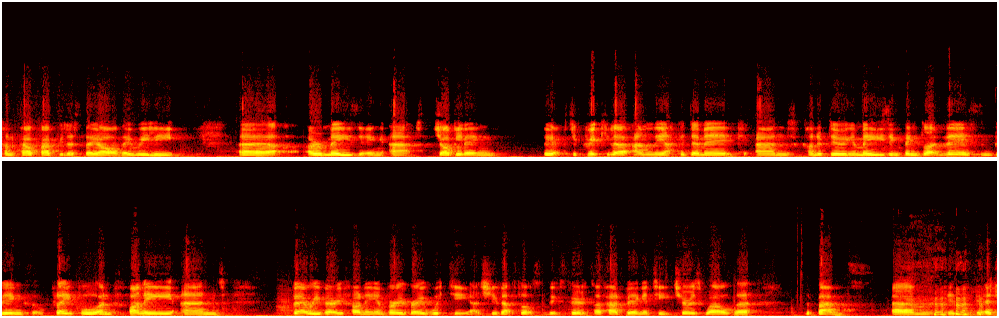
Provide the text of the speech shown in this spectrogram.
kind of how fabulous they are. They really uh, are amazing at juggling the extracurricular and the academic and kind of doing amazing things like this and being sort of playful and funny and very, very funny and very, very witty. Actually, that's lots of the experience I've had being a teacher as well. The the bants um, is good.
